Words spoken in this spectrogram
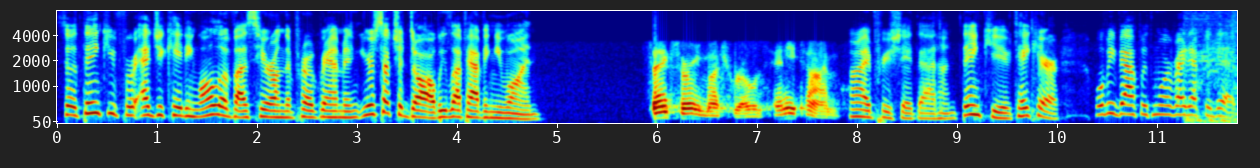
So thank you for educating all of us here on the program. And you're such a doll. We love having you on. Thanks very much, Rose. Anytime. I appreciate that, hon. Thank you. Take care. We'll be back with more right after this.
